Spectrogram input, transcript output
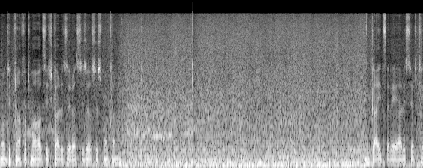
მოდით ნახოთ მაღალ სიჩქარეზე რა სიზავს ეს მანქანა. კაიწრე არის ერთი.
